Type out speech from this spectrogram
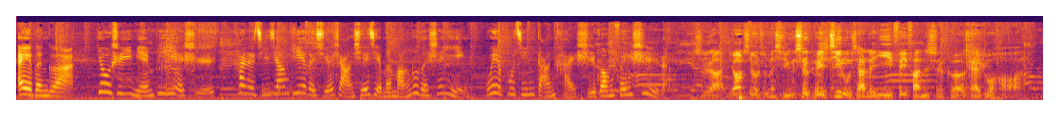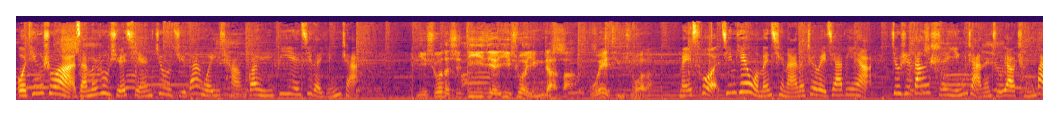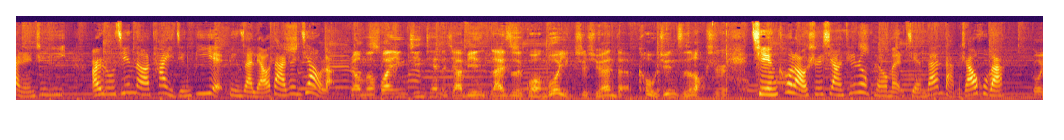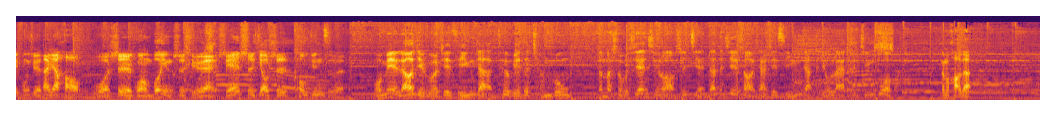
哎，奔哥啊，又是一年毕业时，看着即将毕业的学长学姐们忙碌的身影，我也不禁感慨时光飞逝了。是啊，要是有什么形式可以记录下这意义非凡的时刻，该多好啊！我听说啊，咱们入学前就举办过一场关于毕业季的影展。你说的是第一届艺硕影展吧？我也听说了。没错，今天我们请来的这位嘉宾啊，就是当时影展的主要承办人之一。而如今呢，他已经毕业，并在辽大任教了。让我们欢迎今天的嘉宾，来自广播影视学院的寇君子老师。请寇老师向听众朋友们简单打个招呼吧。各位同学，大家好，我是广播影视学院实验室教师寇君子。我们也了解过这次影展特别的成功。那么，首先请老师简单的介绍一下这次影展的由来和经过吧。那么，好的，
